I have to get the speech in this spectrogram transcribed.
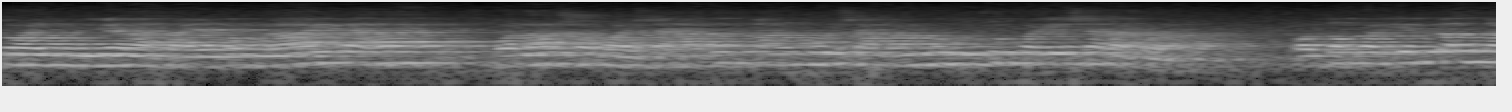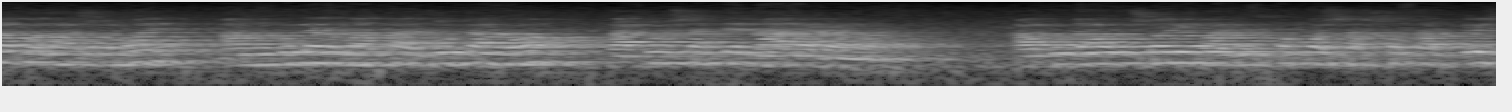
জয় মিলিয়ে রাখা এবং রাহা বলার সময়, শাহাদত সামান্য উঁচু করে ইশারা করা। অতঃপর ইল্লাল্লাহ বলার সময় আঙ্গুলের মাথা জোটানো হাঁটুর সাথে না লাগানো। আবু দাউদ শরীফ হাদিস নম্বর সাতশো ছাব্বিশ,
